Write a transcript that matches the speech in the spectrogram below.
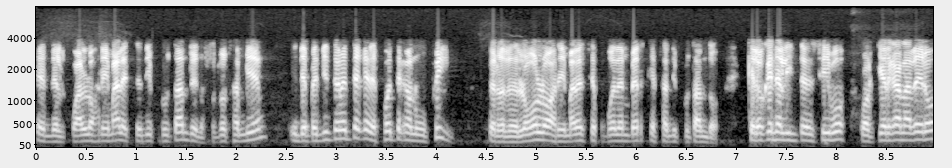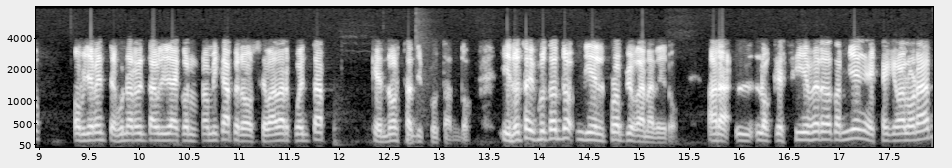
en el cual los animales estén disfrutando y nosotros también, independientemente de que después tengan un fin. Pero desde luego los animales se pueden ver que están disfrutando. Creo que en el intensivo cualquier ganadero obviamente es una rentabilidad económica, pero se va a dar cuenta que no está disfrutando. Y no está disfrutando ni el propio ganadero. Ahora, lo que sí es verdad también es que hay que valorar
